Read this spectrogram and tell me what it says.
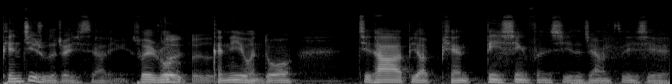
偏技术的这 HCI 领域，所以说肯定有很多其他比较偏定性分析的这样子一些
